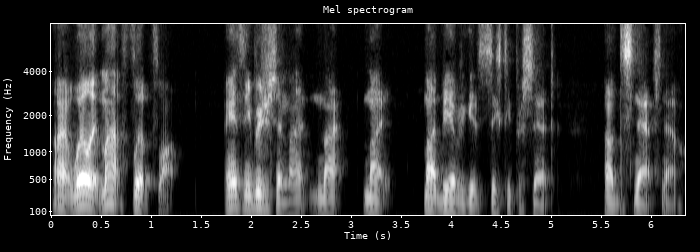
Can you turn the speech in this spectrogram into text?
all right, well, it might flip flop. Anthony Richardson might, might, might, might be able to get 60 percent of the snaps now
